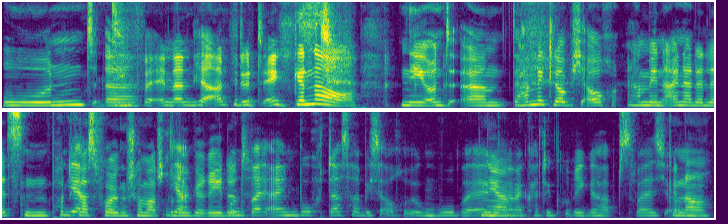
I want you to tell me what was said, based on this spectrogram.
Und äh, die verändern die Art, wie du denkst. Genau. Nee, und ähm, da haben wir, glaube ich, auch, haben wir in einer der letzten Podcast-Folgen ja. schon mal drüber ja. geredet. Und bei einem Buch, das habe ich auch irgendwo bei ja. Kategorie gehabt, das weiß ich genau. auch. Genau.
